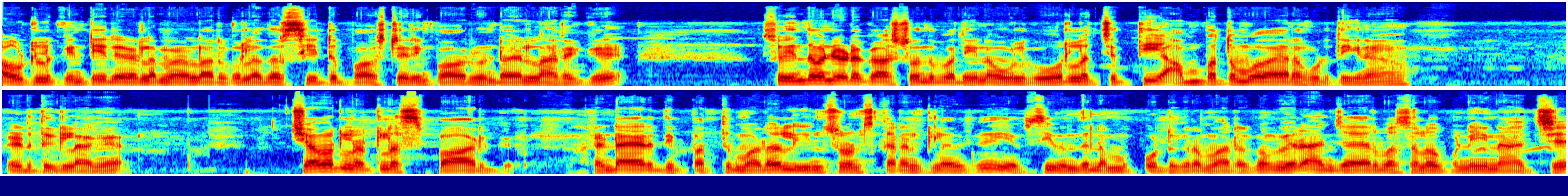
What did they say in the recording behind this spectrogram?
அவுட்லுக் இன்டீரியர் எல்லாமே நல்லாயிருக்கும் leather seat power steering power window எல்லாம் இருக்குது ஸோ இந்த வண்டியோட காஸ்ட் வந்து பார்த்திங்கன்னா உங்களுக்கு ஒரு லட்சத்தி ஐம்பத்தொம்போதாயிரம் கொடுத்தீங்கன்னா எடுத்துக்கலாங்க. செவர்லெட்டில் ஸ்பார்க் ரெண்டாயிரத்தி பத்து மாடல் இன்சூரன்ஸ் கரண்ட்டில் இருக்குது எஃப்சி வந்து நம்ம போட்டுக்கிற மாதிரி இருக்கும். வெறும் அஞ்சாயிரரூபா செலவு பண்ணிங்கன்னா ஆச்சு.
